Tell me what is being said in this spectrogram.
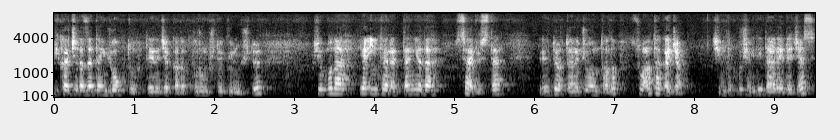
Birkaçı da zaten yoktu denecek kadar kurumuş dökülmüştü. Şimdi buna ya internetten ya da servisten e, 4 tane conta alıp sonra takacağım. Şimdi bu şekilde idare edeceğiz.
